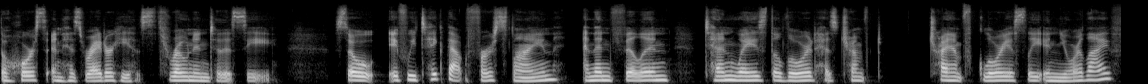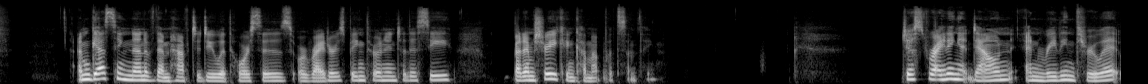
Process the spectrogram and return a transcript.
The horse and his rider he has thrown into the sea. So if we take that first line and then fill in 10 ways the Lord has triumphed, triumphed gloriously in your life, I'm guessing none of them have to do with horses or riders being thrown into the sea, but I'm sure you can come up with something. Just writing it down and reading through it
